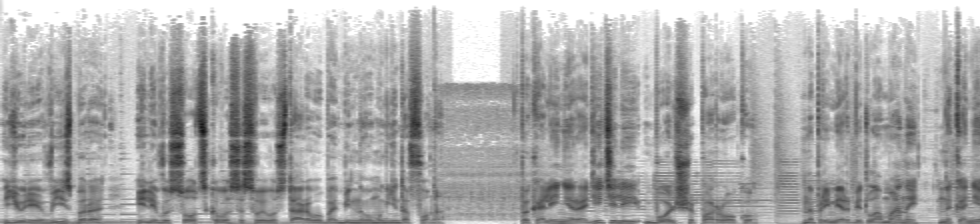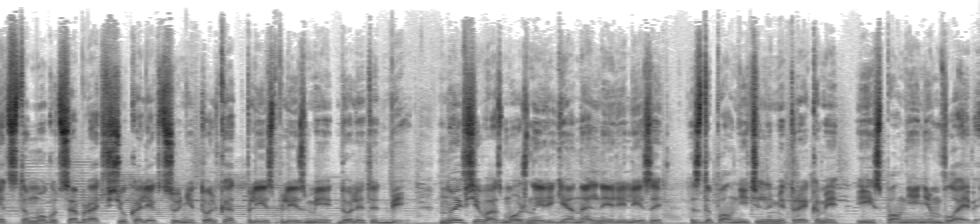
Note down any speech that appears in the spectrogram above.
Юрия Висбора или Высоцкого со своего старого бобинного магнитофона. Поколение родителей больше по року. Например, битломаны наконец-то могут собрать всю коллекцию не только от Please Please Me до Let It Be, но и всевозможные региональные релизы с дополнительными треками и исполнением в лайве.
